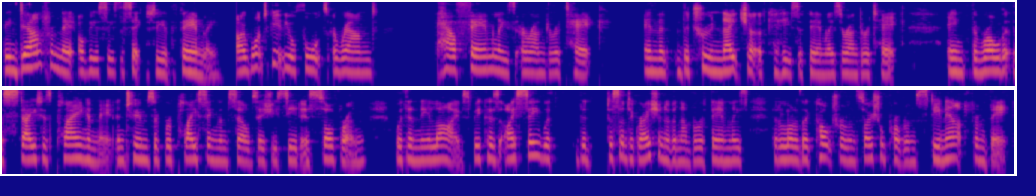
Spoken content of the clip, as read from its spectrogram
Then down from that, obviously, is the sanctity of the family. I want to get your thoughts around how families are under attack and the, the true nature of cohesive families are under attack and the role that the state is playing in that in terms of replacing themselves, as you said, as sovereign within their lives. Because I see with the disintegration of a number of families that a lot of the cultural and social problems stem out from that.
